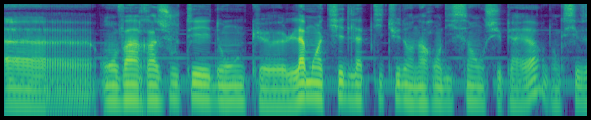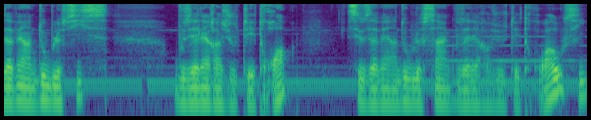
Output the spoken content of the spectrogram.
Euh, on va rajouter donc euh, la moitié de l'aptitude en arrondissant au supérieur. Donc si vous avez un double 6, vous allez rajouter 3. Si vous avez un double 5, vous allez rajouter 3 aussi.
